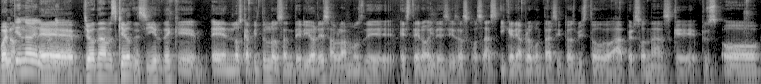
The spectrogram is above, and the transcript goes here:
Bueno, Entiendo el eh, yo nada más quiero decir de que en los capítulos anteriores hablamos de esteroides y esas cosas y quería preguntar si tú has visto a personas que pues o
